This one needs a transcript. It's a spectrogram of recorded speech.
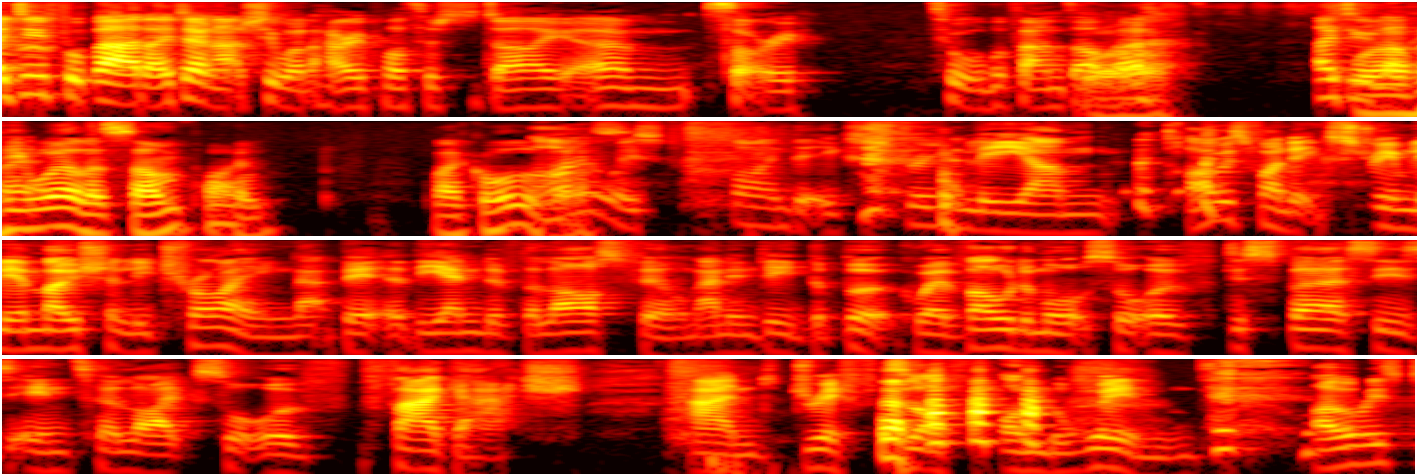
I do feel bad. I don't actually want Harry Potter to die. Um, sorry to all the fans out Well, there. I do well love he it. will at some point like all of I us always find it extremely um I always find it extremely emotionally trying that bit at the end of the last film and indeed the book where Voldemort sort of disperses into like sort of fag ash and drifts off on the wind. I always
